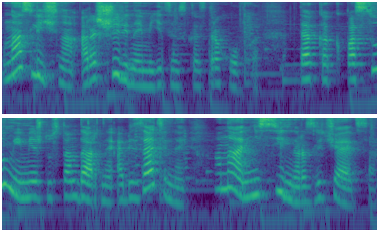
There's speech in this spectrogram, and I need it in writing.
У нас лично расширенная медицинская страховка, так как по сумме между стандартной и обязательной она не сильно различается.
